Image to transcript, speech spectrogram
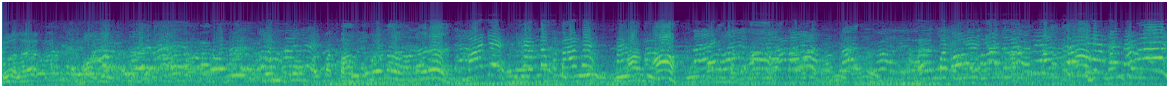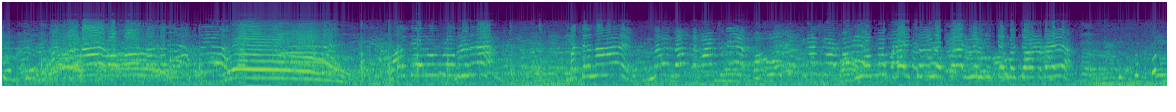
Bữa lấy, hồi dừng. Chân con phải bắt tàu đi. Má chứ. អស់បានអស់បាត់ញ៉ាំញ៉ាំទៅអត់ទៅហ្នឹងហ្នឹងណាបងបងហើយគេរួមរួមណាមកទៅណាណាដល់ទាំងអស់គ្នាបងអូនញ៉ាំញ៉ាំខ្ញុំមកប្តីជួយនៅកើតខ្ញុំទៅមកចោលប្តីខ្ញុំ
